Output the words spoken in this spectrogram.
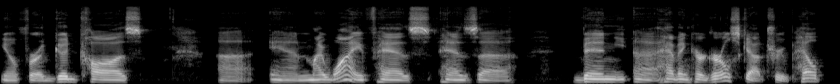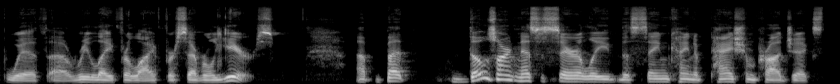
you know, for a good cause. Uh, and my wife has has uh, been uh, having her Girl Scout troop help with uh, Relay for Life for several years. Uh, but those aren't necessarily the same kind of passion projects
